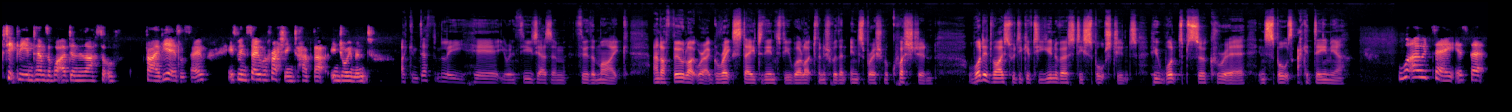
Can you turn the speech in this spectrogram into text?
particularly in terms of what I've done in the last sort of five years or so. It's been so refreshing to have that enjoyment. I can definitely hear your enthusiasm through the mic, and I feel like we're at a great stage of the interview where I'd like to finish with an inspirational question. What advice would you give to university sports students who want to pursue a career in sports academia? What I would say is that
